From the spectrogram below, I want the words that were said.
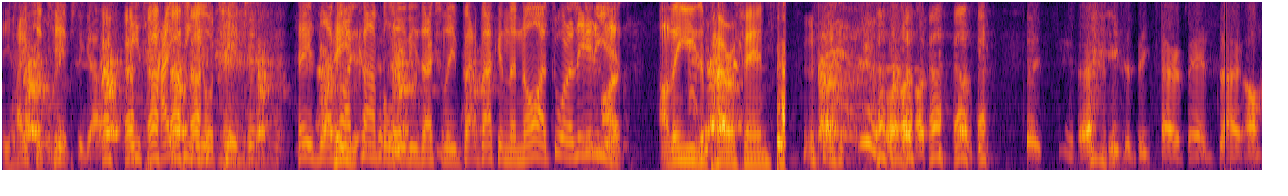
he hates your tips. He's hating your tips. He's like, he's, I can't believe he's actually back, back in the Knights. What an idiot. I, I think he's a Parra fan. I, I, uh, he's a big Parra fan, so oh,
